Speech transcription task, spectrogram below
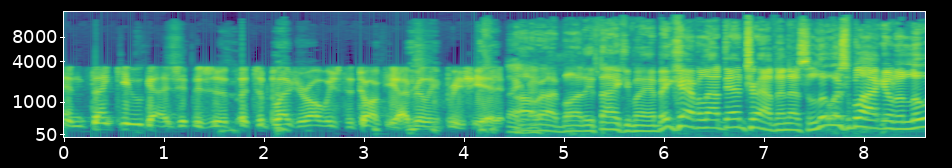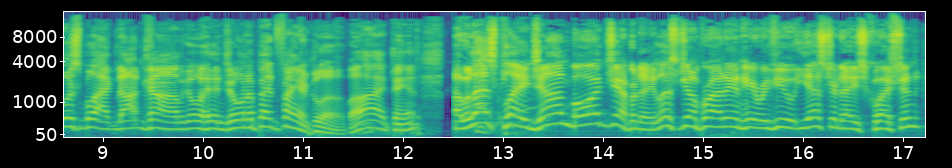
and thank you guys. It was a, it's a pleasure always to talk to you. I really appreciate it. All right, buddy. Thank you, man. Be careful out there traveling. That's Lewis Black. Go to lewisblack.com. Go ahead and join up at fan club. All right, then. Uh, well, let's play John Boy Jeopardy. Let's jump right in here. Review yesterday's question.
